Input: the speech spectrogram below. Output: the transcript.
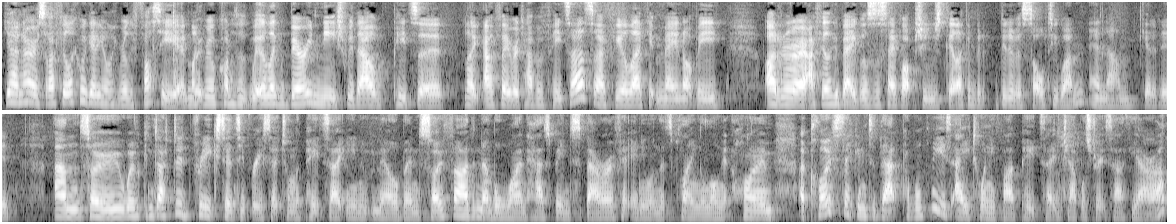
Yeah, no. So I feel like we're getting like really fussy and like real connoisseurs. We're like very niche with our pizza, like our favorite type of pizza. So I feel like it may not be. I don't know. I feel like a bagel's a safe option. Just get like a bit, bit of a salty one and um, get it in. Um, so we've conducted pretty extensive research on the pizza in Melbourne. So far, the number one has been Sparrow for anyone that's playing along at home. A close second to that probably is A25 Pizza in Chapel Street, South Yarra.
